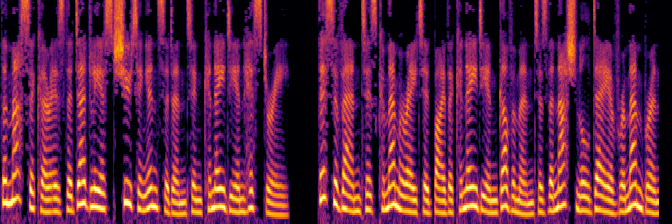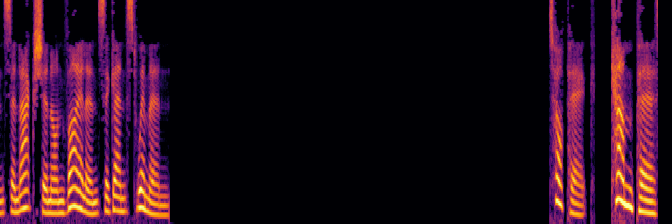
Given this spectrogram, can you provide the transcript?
The massacre is the deadliest shooting incident in Canadian history. This event is commemorated by the Canadian government as the National Day of Remembrance and Action on Violence Against Women. Topic: Campus.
